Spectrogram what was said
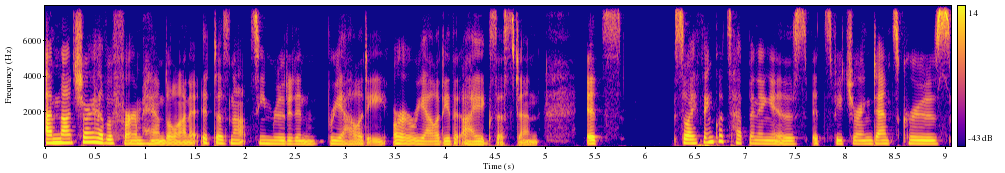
I'm not sure I have a firm handle on it. It does not seem rooted in reality or a reality that I exist in. It's so I think what's happening is it's featuring dance crews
